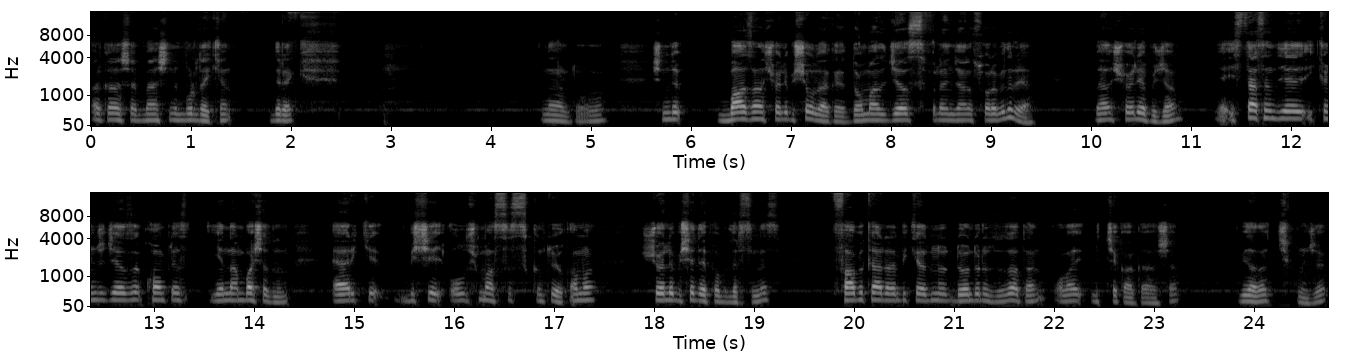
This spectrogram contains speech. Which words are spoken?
Arkadaşlar ben şimdi buradayken direkt nerede o? Şimdi bazen şöyle bir şey oluyor arkadaşlar. Normal cihaz sıfırlanacağını sorabilir ya. Ben şöyle yapacağım. Ya isterseniz diye ilk önce cihazı komple yeniden başladın. Eğer ki bir şey oluşmazsa sıkıntı yok ama şöyle bir şey de yapabilirsiniz. Fabrikalarına bir kere dö- döndürdüğünüzde zaten olay bitecek arkadaşlar. Bir daha da çıkmayacak.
